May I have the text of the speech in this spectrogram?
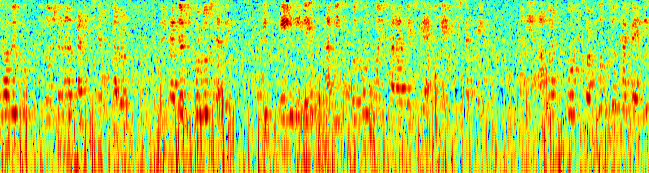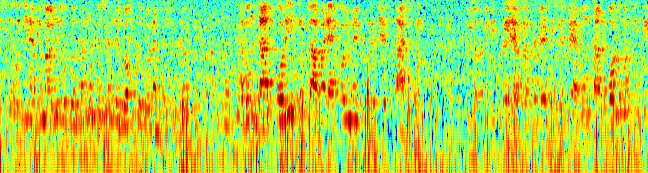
মানসিকভাবে খুব ইমোশনাল কানেকশন কারণ দুই হাজার ষোলো সালে ঠিক এই দিনে আমি প্রথম হই সারা দেশে এবং একই সাথে মানে আমার স্কোর সর্বোচ্চ থাকায় দেশে ওই দিন আমি মাননীয় প্রধানমন্ত্রীর সামনে বক্তব্য রাখার সুযোগ এবং তারপরেই কিন্তু আমার অ্যাপয়েন্টমেন্ট হয়ে যায় স্টার্টিং মিনিস্ট্রির অ্যাম্বাসেডার হিসেবে এবং তার পরবর্তীতে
